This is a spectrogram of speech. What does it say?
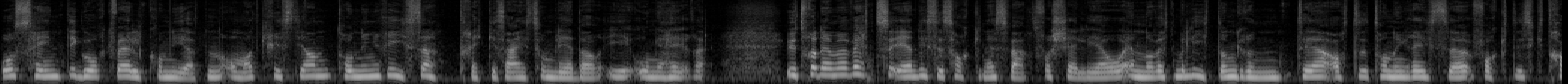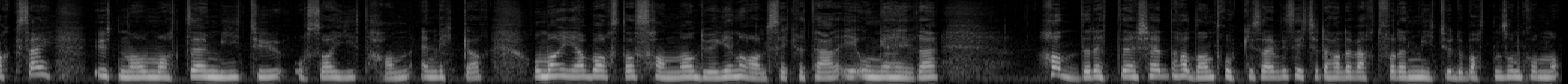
Og seint i går kveld kom nyheten om at Christian Tonning Riise trekker seg som leder i Unge Høyre. Ut fra det vi vet, så er disse sakene svært forskjellige, og ennå vet vi lite om grunnen til at Tonning Reise faktisk trakk seg, utenom at metoo også har gitt han en vekker. Og Maria Barstad Sanner, du er generalsekretær i Unge Høyre. Hadde dette skjedd, hadde han trukket seg hvis ikke det hadde vært for den metoo-debatten som kom nå?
